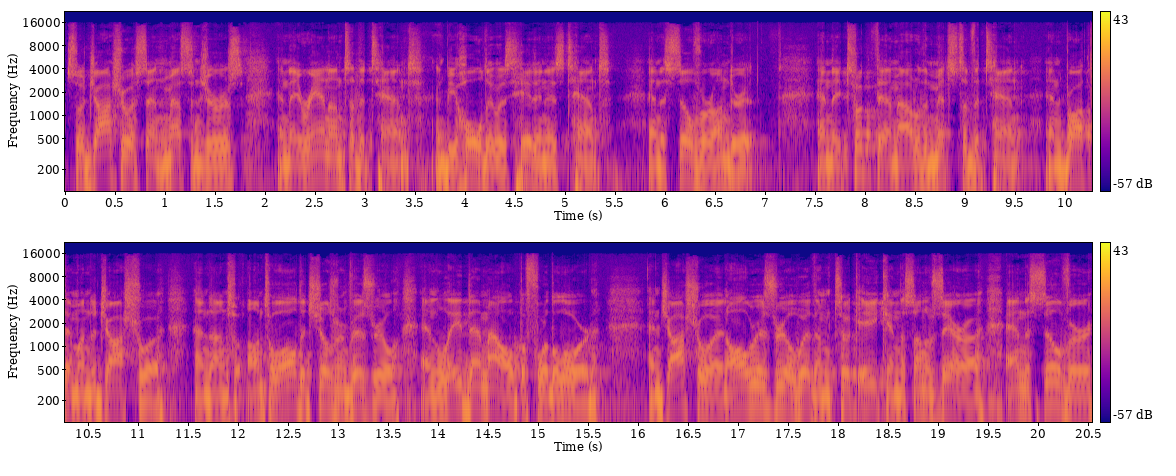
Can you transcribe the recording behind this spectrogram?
So Joshua sent messengers, and they ran unto the tent, and behold, it was hid in his tent, and the silver under it. And they took them out of the midst of the tent, and brought them unto Joshua, and unto, unto all the children of Israel, and laid them out before the Lord. And Joshua and all Israel with him took Achan the son of Zerah, and the silver,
